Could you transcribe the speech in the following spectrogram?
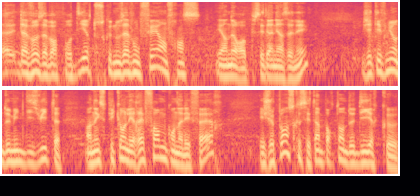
euh, Davos, d'abord pour dire tout ce que nous avons fait en France et en Europe ces dernières années. J'étais venu en 2018 en expliquant les réformes qu'on allait faire. Et je pense que c'est important de dire que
